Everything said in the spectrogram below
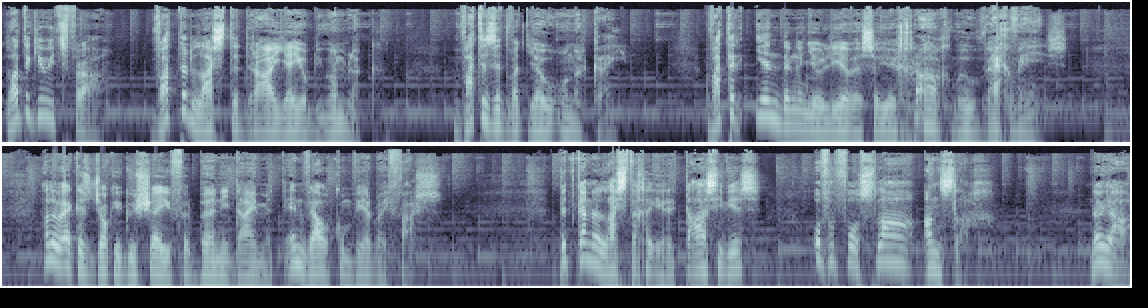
Laat ek jou iets vra. Watter laste dra jy op die oomblik? Wat is dit wat jou onderkry? Watter een ding in jou lewe sou jy graag wou wegwens? Hallo, ek is Jockey Gouchee vir Bernie Diamond en welkom weer by Vars. Dit kan 'n lastige irritasie wees of 'n volslaa aanslag. Nou ja,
